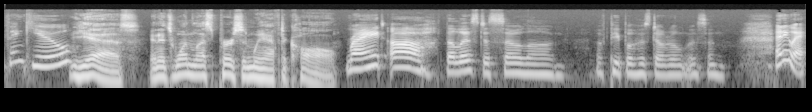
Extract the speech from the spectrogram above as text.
thank you. Yes, and it's one less person we have to call. Right? Oh, the list is so long of people who still don't listen. Anyway,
